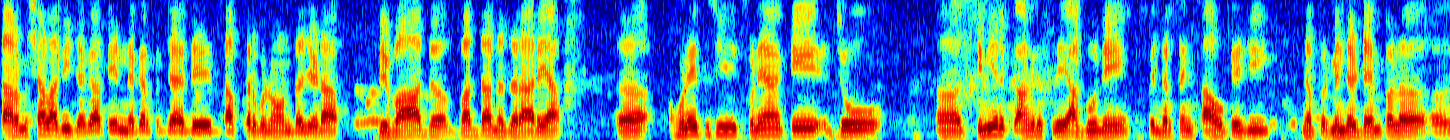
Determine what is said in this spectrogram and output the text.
ਧਰਮਸ਼ਾਲਾ ਦੀ ਜਗ੍ਹਾ ਤੇ ਨਗਰ ਪੰਚਾਇਤ ਦੇ ਦਫ਼ਤਰ ਬਣਾਉਣ ਦਾ ਜਿਹੜਾ ਵਿਵਾਦ ਵੱਧਦਾ ਨਜ਼ਰ ਆ ਰਿਹਾ। ਅ, ਹੁਣੇ ਤੁਸੀਂ ਸੁਣਿਆ ਕਿ ਜੋ ਸੀਨੀਅਰ ਕਾਂਗਰਸ ਦੇ ਆਗੂ ਨੇ ਭਿੰਦਰ ਸਿੰਘ ਸਾਹੋਕੇ ਜੀ ਜਾਂ ਪਰਮਿੰਦਰ ਡੈਂਪਲ ਅ,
